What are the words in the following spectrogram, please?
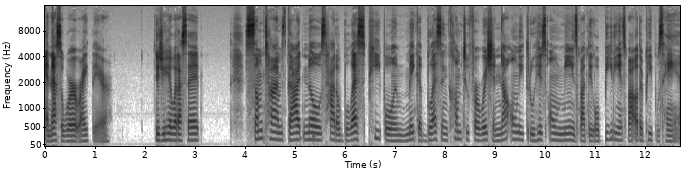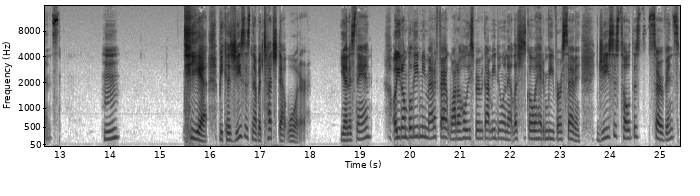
And that's a word right there. Did you hear what I said? Sometimes God knows how to bless people and make a blessing come to fruition, not only through his own means, but the obedience by other people's hands. Hmm? Yeah, because Jesus never touched that water. You understand? Oh, you don't believe me? Matter of fact, why the Holy Spirit got me doing that, let's just go ahead and read verse 7. Jesus told the servants,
